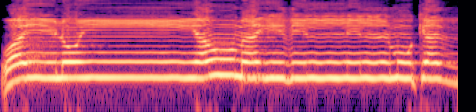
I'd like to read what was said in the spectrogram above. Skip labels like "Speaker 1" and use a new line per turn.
وَيْلٌ يَوْمَئِذٍ لِّلْمُكَذِّبِينَ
